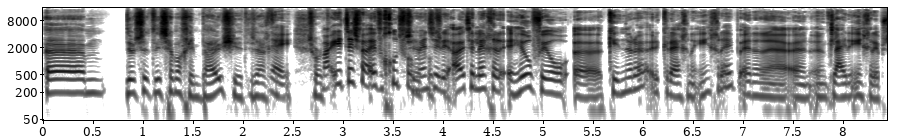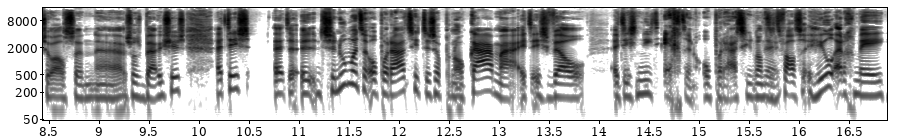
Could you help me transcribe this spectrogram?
Ehm, dus het is helemaal geen buisje. Het is eigenlijk Nee, een soort... Maar het is wel even goed voor mensen die uit te leggen. Heel veel eh, kinderen die krijgen een ingreep. En een, eh, een, een kleine ingreep zoals, een, eh, zoals buisjes. Het is, het, ze noemen het een operatie. Het is op een elkaar. Maar het is wel... Het is niet echt een operatie. Want Nee. het valt heel erg mee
